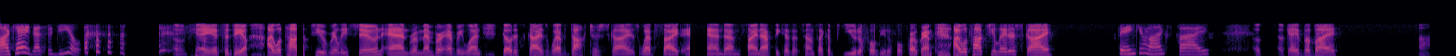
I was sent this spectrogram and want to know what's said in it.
Okay that's a deal Okay, it's a deal. I will talk to you really soon. And remember, everyone, go to Sky's web, Doctor Sky's website, and, and um, sign up because it sounds like a beautiful, beautiful program. I will talk to you later, Sky. Thank you, Max. Bye. Okay, bye bye. Oh,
